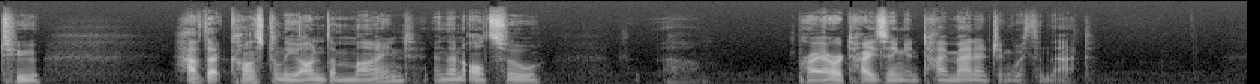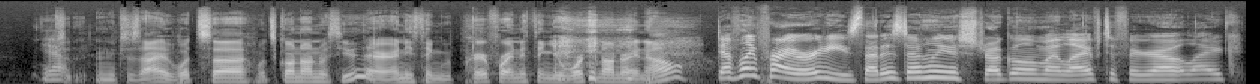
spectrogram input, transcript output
to have that constantly on the mind, and then also um, prioritizing and time managing within that. Yeah, Because I, what's uh, what's going on with you there? Anything we pray for? Anything you're working on right now? definitely priorities. That is definitely a struggle in my life to figure out like,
